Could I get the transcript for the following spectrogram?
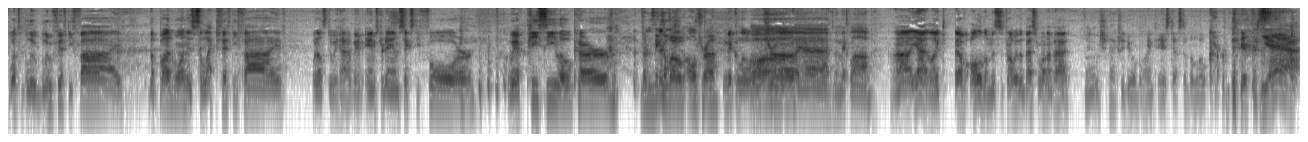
What's Blue? Blue 55. The Bud one is Select 55. What else do we have? We have Amsterdam 64. we have PC low carb. The Michelob Ultra. Michelob Oh Ultra. yeah, the McLob. Uh, yeah, like of all of them, this is probably the best one I've had. We should actually do a blind taste test of the low carb beers. Yeah.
